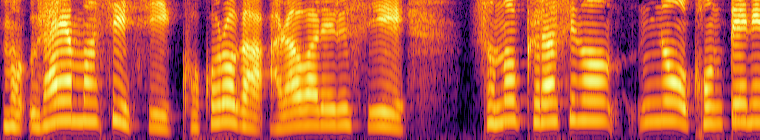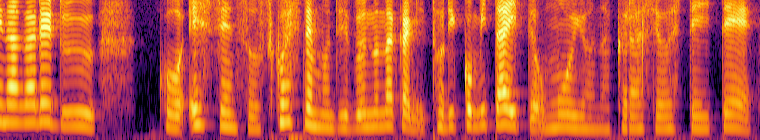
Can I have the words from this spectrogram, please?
もう羨ましいし、心が洗われるし、その暮らしのの根底に流れる、こう、エッセンスを少しでも自分の中に取り込みたいって思うような暮らしをしていて、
